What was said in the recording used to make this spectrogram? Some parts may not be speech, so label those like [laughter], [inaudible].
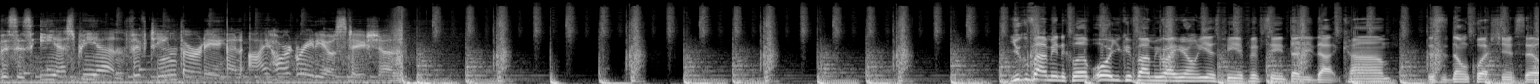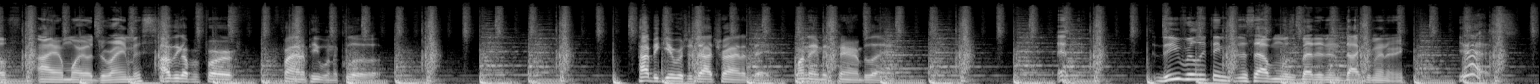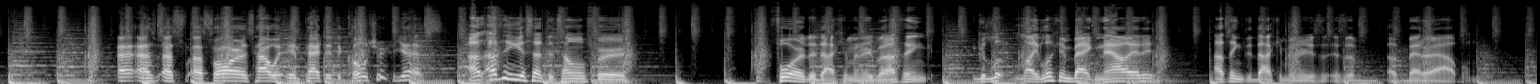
This is ESPN 1530, an iHeart radio station. You can find me in the club, or you can find me right here on E ESPN1530.com. This is Don't Question Yourself. I am Mario Doremus. I think I prefer finding people in the club. Happy Get Rich or Die Trying today. My name is Perrin Blaine. Eh, do you really think this album was better than the documentary? Yes. As, as, as far as how it impacted the culture, yes. I, I think it set the tone for for the documentary, but I think look, like looking back now at it, I think the documentary is, is a, a better album,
